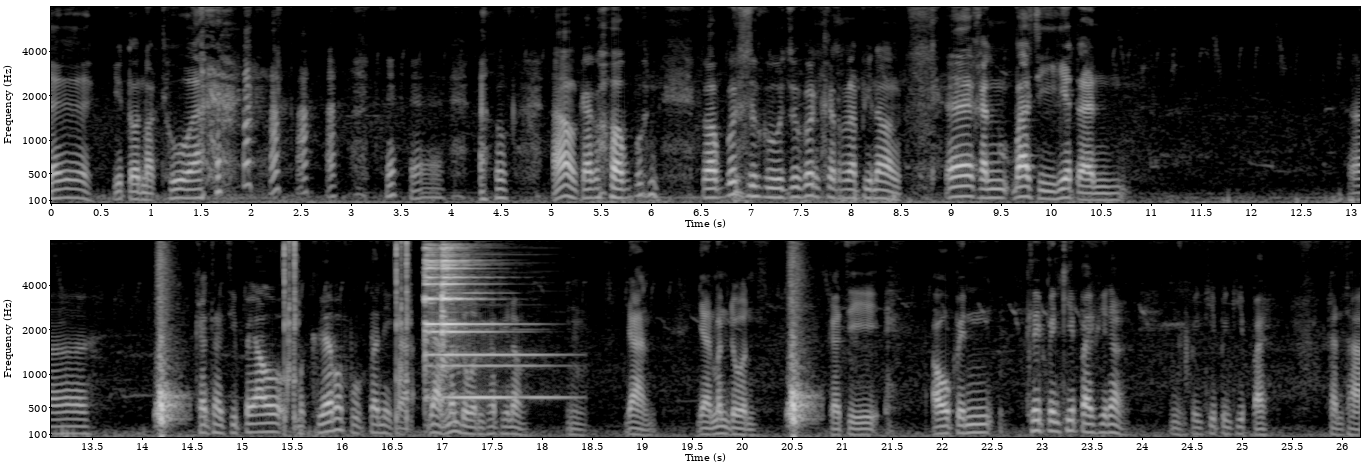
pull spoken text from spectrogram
เด้ออยู่ต้นมักทั่ว เอาเอาก็ขอบคุณขอบคุณสุขุสุขคนครับพี่น้อง เออคันว่าสีเฮ็ดอันเอ่อคันถ้าสิไปเอามะเขือมาปลูกตอนนี้ก็ย่านมันโดนครับพี่น้องอืมย่านย่านมันโดนก็สิเอาเป็นคลิปเป็นคลิปไปพี่น้องอืมเป็นคลิปเป็นคลิปไปคันถา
